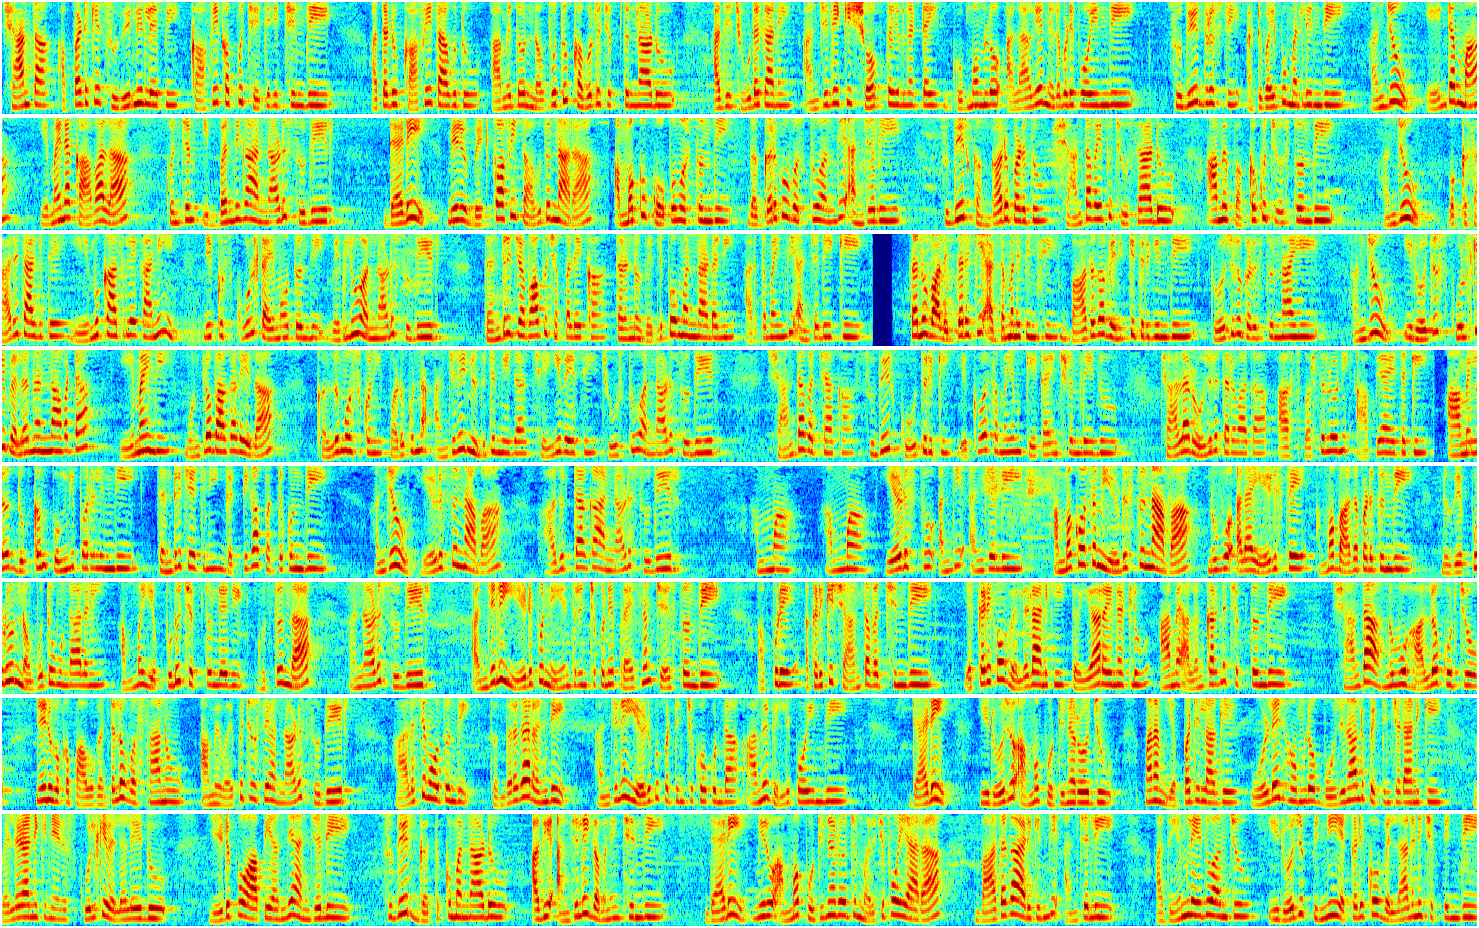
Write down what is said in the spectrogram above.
శాంత అప్పటికే సుధీర్ని లేపి కాఫీ కప్పు చేతికిచ్చింది. అతడు కాఫీ తాగుతూ ఆమెతో నవ్వుతూ కబుర్లు చెప్తున్నాడు. అది చూడగానే అంజలికి షాక్ తగిలినట్టయి గుమ్మంలో అలాగే నిలబడిపోయింది. సుధీర్ దృష్టి అటువైపు మళ్ళింది. అంజు ఏంటమ్మా? ఏమైనా కావాలా? కొంచెం ఇబ్బందిగా అన్నాడు సుధీర్. డాడీ మీరు బెడ్ కాఫీ తాగుతున్నారా? అమ్మకు కోపం వస్తుంది. దగ్గరకు వస్తూ అంది అంజలి. సుధీర్ కంగారు పడుతూ శాంత వైపు చూశాడు. ఆమె పక్కకు చూస్తోంది. అంజు ఒక్కసారి తాగితే ఏము కాదులే కాని నీకు స్కూల్ టైం అవుతుంది వెళ్ళు అన్నాడు సుధీర్. తండ్రి జవాబు చెప్పలేక తనను వెళ్ళిపోమన్నాడని అర్థమైంది అంజలికి. తను వాళ్ళిద్దరికీ అడ్డమనిపించి బాధగా వెనక్కి తిరిగింది. రోజులు గడుస్తున్నాయి. అంజు ఈ రోజు స్కూల్కి వెళ్ళనన్నావట? ఏమైంది? ఒంట్లో బాగాలేదా? కళ్ళు మూసుకుని పడుకున్న అంజలి నుదుటి మీద చెయ్యి వేసి చూస్తూ అన్నాడు సుధీర్. శాంత వచ్చాక సుధీర్ కూతురికి ఎక్కువ సమయం కేటాయించడం లేదు. చాలా రోజుల తర్వాత ఆ స్పర్శలోని ఆప్యాయతకి ఆమెలో దుఃఖం పొంగి పొరలింది. తండ్రి చేతిని గట్టిగా పట్టుకుంది. అంజు ఏడుస్తున్నావా? ఆదుర్తాగా అన్నాడు సుధీర్. అమ్మా అమ్మా ఏడుస్తూ అంది అంజలి. అమ్మ కోసం ఏడుస్తున్నావా? నువ్వు అలా ఏడిస్తే అమ్మ బాధపడుతుంది. నువ్వెప్పుడూ నవ్వుతూ ఉండాలని అమ్మ ఎప్పుడూ చెప్తుండేది. గుర్తుందా? అన్నాడు సుధీర్. అంజలి ఏడుపు నియంత్రించుకునే ప్రయత్నం చేస్తోంది. అప్పుడే అక్కడికి శాంత వచ్చింది. ఎక్కడికో వెళ్ళడానికి తయారైనట్లు ఆమె అలంకరణ చెప్తుంది. శాంత నువ్వు హాల్లో కూర్చో. నేను ఒక పావు గంటలో వస్తాను. ఆమె వైపు చూసి అన్నాడు సుధీర్. ఆలస్యమవుతుంది. తొందరగా రండి. అంజలి ఏడుపు పట్టించుకోకుండా ఆమె వెళ్ళిపోయింది. డాడీ ఈరోజు అమ్మ పుట్టినరోజు. మనం ఎప్పటిలాగే ఓల్డేజ్ హోంలో భోజనాలు పెట్టించడానికి వెళ్ళడానికి నేను స్కూల్కి వెళ్ళలేదు. ఏడుపు ఆపి అంది అంజలి. సుధీర్ గతుక్కుమన్నాడు. అది అంజలి గమనించింది. డాడీ మీరు అమ్మ పుట్టినరోజు మర్చిపోయారా? బాధగా అడిగింది అంజలి. అదేం లేదు అంజు ఈరోజు పిన్ని ఎక్కడికో వెళ్ళాలని చెప్పింది.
